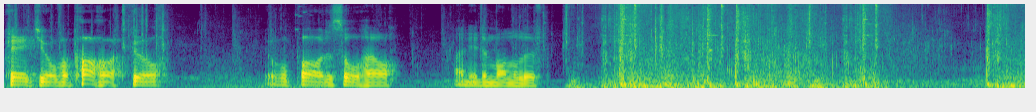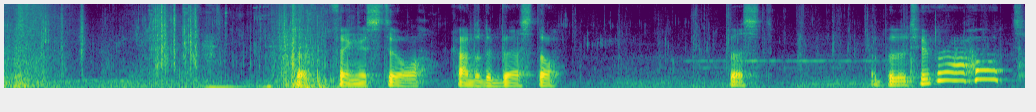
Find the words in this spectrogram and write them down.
Kate, you're overpowered, girl. You're overpowered as all hell. I need a monolith. That thing is still kind of the best though. Best ability right.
